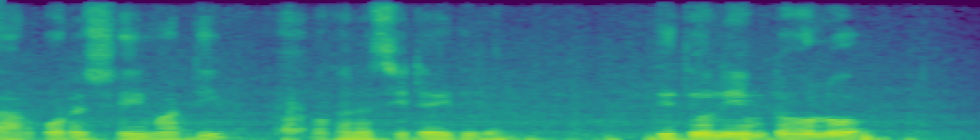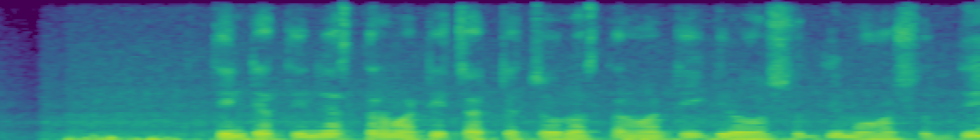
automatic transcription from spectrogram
তারপরে সেই মাটি ওখানে ছিটিয়ে দিবেন। দ্বিতীয় নিয়মটা হলো তিনটা তিন রাস্তার মাটি, চারটে চৌরাস্তার মাটি গৃহশুদ্ধি মহাশুদ্ধি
